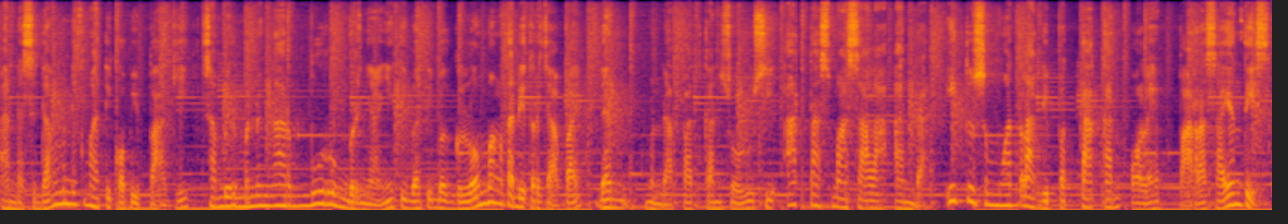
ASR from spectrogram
Anda sedang menikmati kopi pagi sambil mendengar burung bernyanyi tiba-tiba gelombang tadi tercapai dan mendapatkan solusi atas masalah Anda. Itu semua telah dipetakan oleh para saintis.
